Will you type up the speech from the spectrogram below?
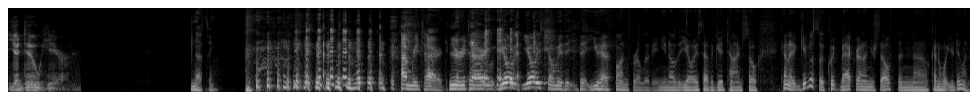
you do here? Nothing. I'm retired. You're retired. you, always, you always tell me that, that you have fun for a living. You know that you always have a good time. So, kind of give us a quick background on yourself and uh, kind of what you're doing.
